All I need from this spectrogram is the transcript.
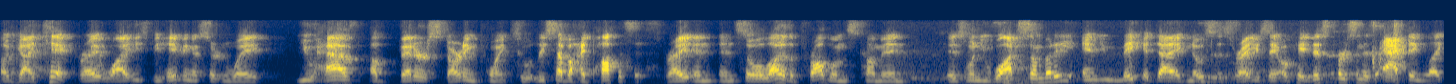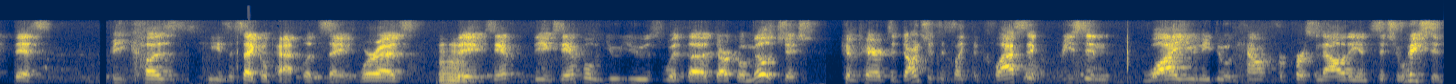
a guy tick, right? Why he's behaving a certain way, you have a better starting point to at least have a hypothesis, right? And and so a lot of the problems come in is when you watch somebody and you make a diagnosis, right? You say, okay, this person is acting like this because he's a psychopath, let's say. Whereas mm-hmm. the example the example you use with uh, Darko Milicic compared to Doncic, it's like the classic reason why you need to account for personality and situation,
